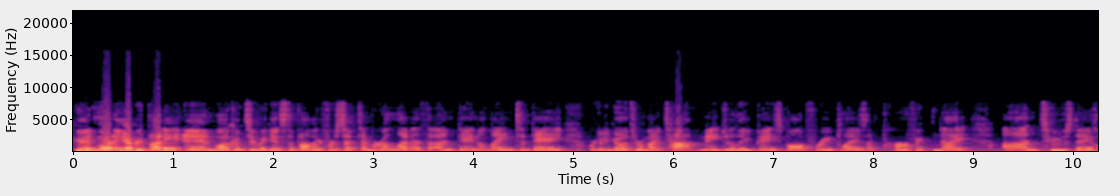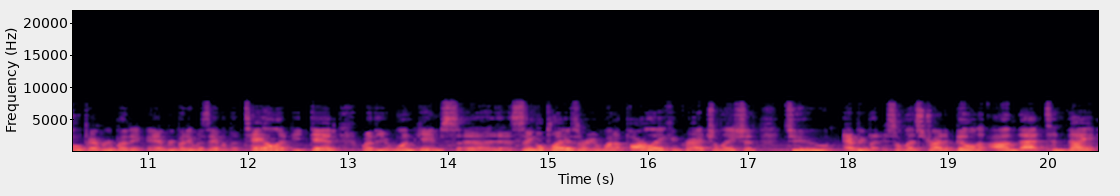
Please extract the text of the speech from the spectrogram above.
Good morning, everybody, and welcome to Against the Public for September 11th. I'm Dana Lane. Today, we're going to go through my top Major League Baseball free plays. A perfect night on Tuesday. Hope everybody everybody was able to tail. If you did, whether you won games uh, single plays or you won a parlay, congratulations to everybody. So let's try to build on that tonight.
